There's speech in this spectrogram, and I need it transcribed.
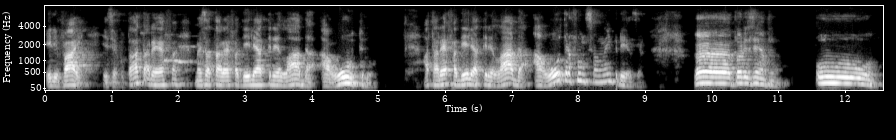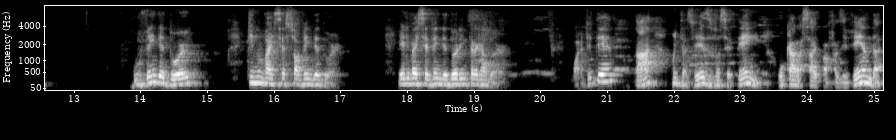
Ele vai executar a tarefa, mas a tarefa dele é atrelada a outro. A tarefa dele é atrelada a outra função na empresa. Uh, por exemplo, o, o vendedor, que não vai ser só vendedor. Ele vai ser vendedor e entregador. Pode ter, tá? Muitas vezes você tem, o cara sai para fazer venda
